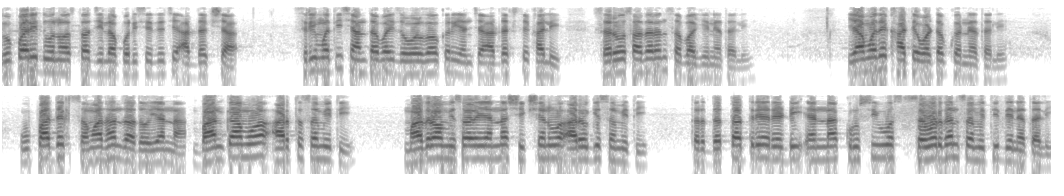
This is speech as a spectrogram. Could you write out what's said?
दुपारी दोन वाजता जिल्हा परिषदेचे अध्यक्षा श्रीमती शांताबाई जवळगावकर यांच्या अध्यक्षतेखाली सर्वसाधारण सभा घेण्यात आली. यामध्ये खाते वाटप करण्यात आले. उपाध्यक्ष समाधान जाधव यांना बांधकाम व अर्थ समिती माधवराव मिसाळे यांना शिक्षण व आरोग्य समिती तर दत्तात्रेय रेड्डी यांना कृषी व संवर्धन समिती देण्यात आली.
